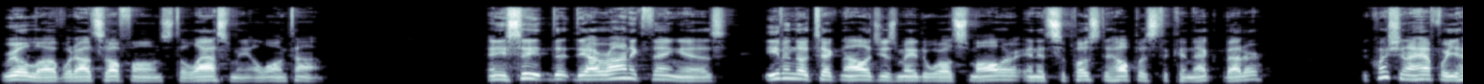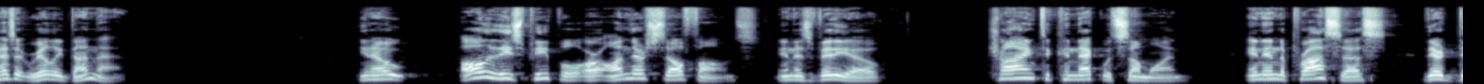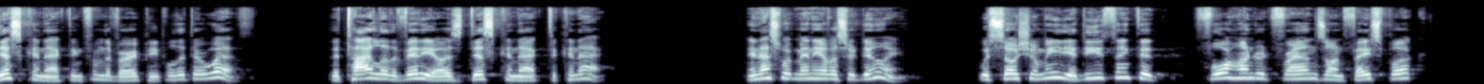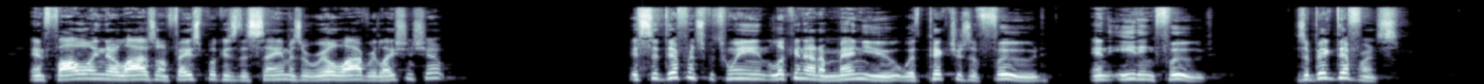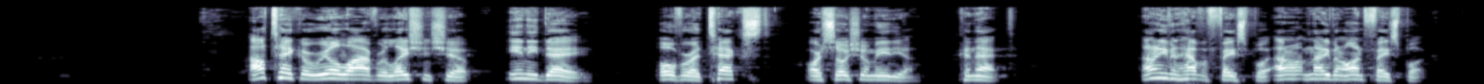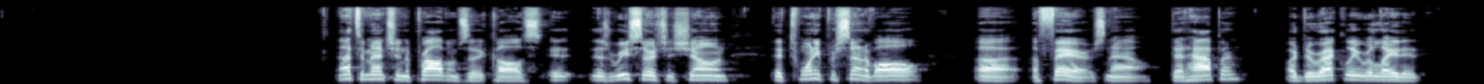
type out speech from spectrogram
real love without cell phones to last me a long time. And you see, the, the ironic thing is, even though technology has made the world smaller and it's supposed to help us to connect better, the question I have for you, has it really done that? You know, all of these people are on their cell phones in this video trying to connect with someone. And in the process, they're disconnecting from the very people that they're with. The title of the video is Disconnect to Connect. And that's what many of us are doing with social media. Do you think that 400 friends on Facebook and following their lives on Facebook is the same as a real live relationship? It's the difference between looking at a menu with pictures of food and eating food. There's a big difference. I'll take a real live relationship any day over a text or social media connect. I don't even have a Facebook. I don't, I'm not even on Facebook. Not to mention the problems that it causes. There's research has shown that 20% of all uh, affairs now that happen are directly related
